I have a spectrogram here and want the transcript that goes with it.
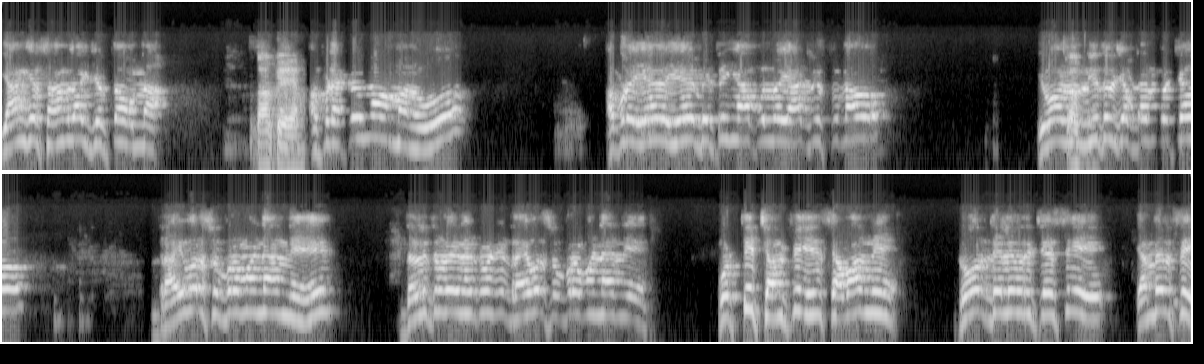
యాంకర్ సామ్లాకి చెప్తా ఉన్నా. అప్పుడు ఎక్కడ ఉన్నావమ్మా నువ్వు? అప్పుడు ఏ ఏ బెట్టింగ్ యాప్ల్లో యాడ్స్ ఇస్తున్నావు ఇవాళ. నీతులు చెప్పడానికి వచ్చావు? డ్రైవర్ సుబ్రహ్మణ్యాన్ని దళితుడైనటువంటి డ్రైవర్ సుబ్రహ్మణ్యాన్ని కొట్టి చంపి శవాన్ని డోర్ డెలివరీ చేసి ఎమ్మెల్సీ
